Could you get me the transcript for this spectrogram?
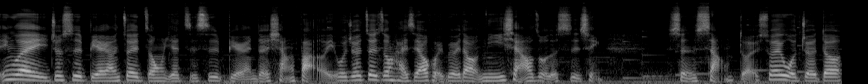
因为就是别人最终也只是别人的想法而已。我觉得最终还是要回归到你想要做的事情身上。对，所以我觉得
